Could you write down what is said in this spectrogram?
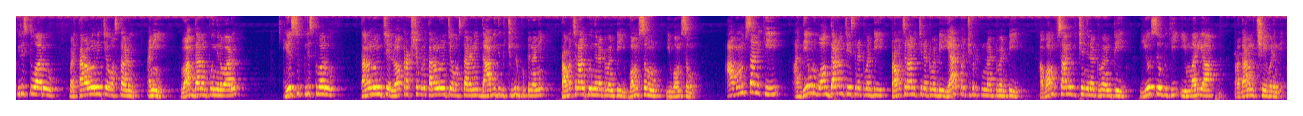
క్రీస్తు వారు మరి తనలో నుంచే వస్తాడు అని వాగ్దానం పొందినవాడు. యేసు క్రీస్తు వారు తనలోంచే లోకరక్షకుడు తనలోంచే వస్తాడని దావిదికి చిగురు పుట్టినని ప్రవచనాలు పొందినటువంటి వంశము ఈ వంశము. ఆ వంశానికి ఆ దేవుడు వాగ్దానం చేసినటువంటి ప్రవచనాలు ఇచ్చినటువంటి ఏర్పరచుకున్నటువంటి ఆ వంశానికి చెందినటువంటి యోసేపుకి ఈ మరియా ప్రదానం చేయబడింది.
